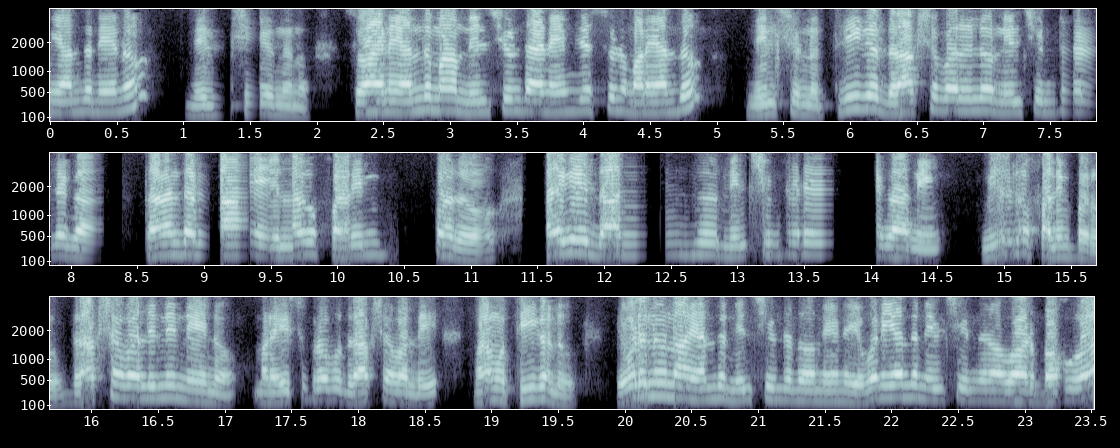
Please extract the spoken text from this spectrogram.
మీ అందు నేను నిలిచి ఉండును. సో ఆయన ఎందు మనం నిలిచి ఉంటే ఆయన ఏం చేస్తుండు? మన యందు నిలిచిండు తీగ ద్రాక్ష బలిలో నిల్చుంటే తనంతట ఎలాగో ఫలింపదో అలాగే దాని నిల్చుంటే కానీ మీరులో ఫలింపరు. ద్రాక్షవల్లిని నేను మన యేసు ప్రభు ద్రాక్షవల్లి మనము తీగలు. ఎవడను నా ఎందు నిలిచిండునో నేను ఎవరి ఎందు నిలిచిండునో వాడు బహుగా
